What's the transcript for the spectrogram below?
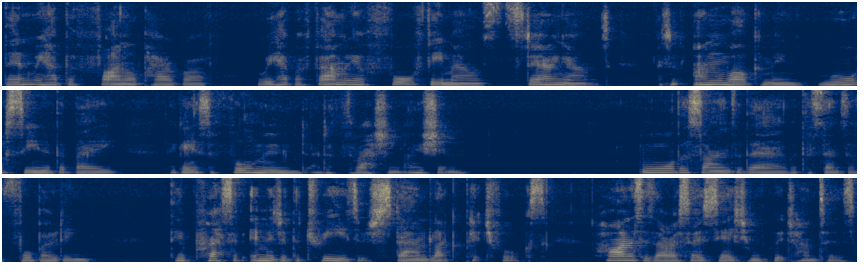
Then we have the final paragraph we have a family of four females staring out at an unwelcoming, raw scene of the bay against a full moon and a thrashing ocean. All the signs are there with a sense of foreboding. The oppressive image of the trees which stand like pitchforks harnesses our association with witch hunters,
